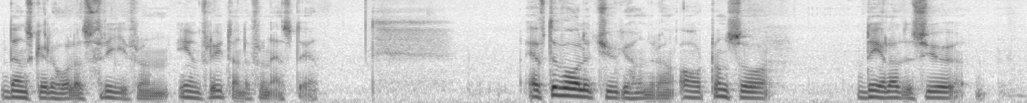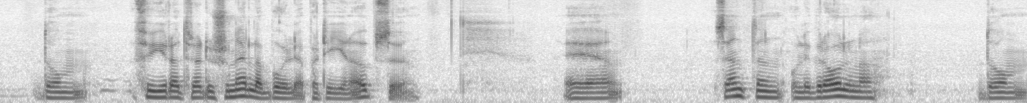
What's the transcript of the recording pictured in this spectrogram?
den skulle hållas fri från inflytande från SD. Efter valet 2018 så delades ju de fyra traditionella borgerliga partierna upp sig. Eh, Centern och Liberalerna de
